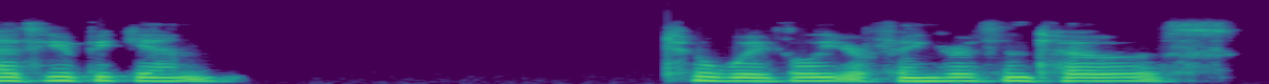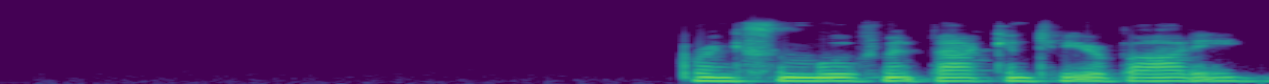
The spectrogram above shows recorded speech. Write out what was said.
as you begin to wiggle your fingers and toes. Bring some movement back into your body.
